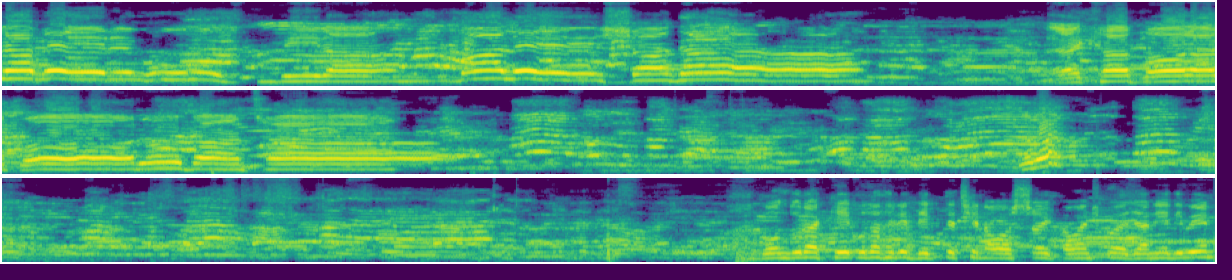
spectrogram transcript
গেরাবের মুরুখ বিরাম বলে সদা। লেখা পড়া করো বাছা। বন্ধুরা, কে কোথা থেকে দেখতেছেন অবশ্যই কমেন্ট করে জানিয়ে দিবেন।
